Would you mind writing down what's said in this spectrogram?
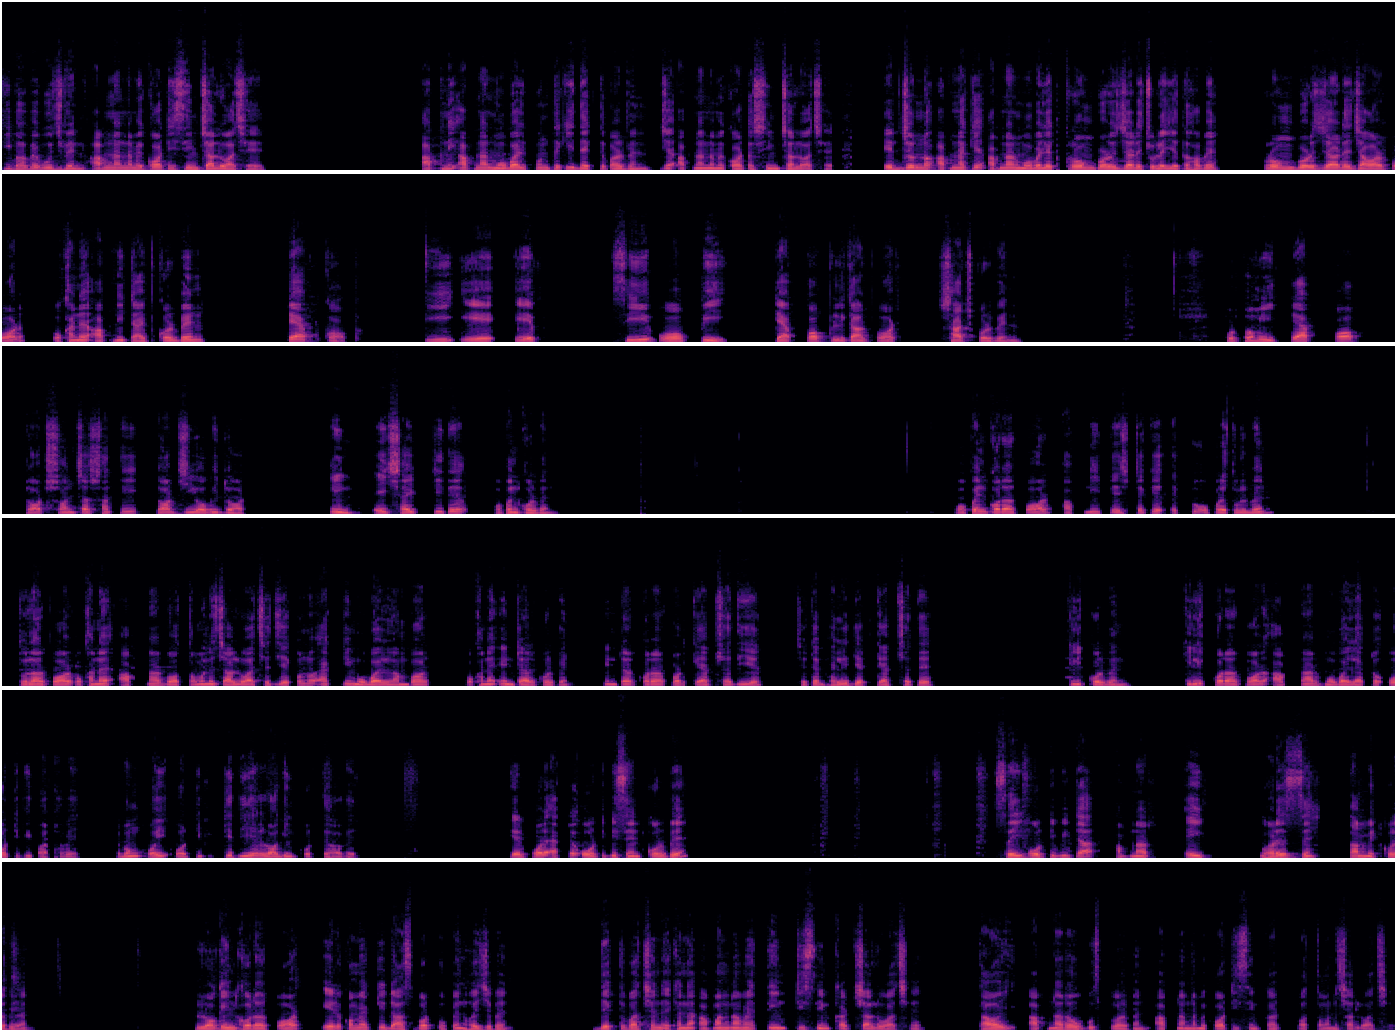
কীভাবে বুঝবেন? আপনার নামে কটি সিম চালু আছে? আপনি আপনার মোবাইল ফোন থেকেই দেখতে পারবেন যে আপনার নামে কটা সিম চালু আছে। এর জন্য আপনাকে আপনার মোবাইলে ক্রোম ব্রাউজারে চলে যেতে হবে। ক্রোম ব্রাউজারে যাওয়ার পর ওখানে আপনি টাইপ করবেন TAFCOP T A F C O P TAFCOP লেখার পর সার্চ করবেন। প্রথমেই ট্যাপ কপ ডট সঞ্চার সাথী ডট জিওভি ডট ইন এই সাইটটিতে ওপেন করবেন। ওপেন করার পর আপনি পেজটাকে একটু ওপরে তুলবেন। তোলার পর ওখানে আপনার বর্তমানে চালু আছে যে কোনো একটি মোবাইল নাম্বার ওখানে এন্টার করবেন। এন্টার করার পর ক্যাপচা দিয়ে সেটা ভ্যালিডেট ক্যাপচাতে ক্লিক করবেন। ক্লিক করার পর আপনার মোবাইলে একটা ওটিপি পাঠাবে। এবং ওই ওটিপিটি দিয়ে লগ করতে হবে। এরপর একটা ওটিপি সেন্ড করবে। সেই ওটিপিটা আপনার এই ঘরে সাবমিট করে দেবেন। লগ করার পর এরকম একটি ড্যাশবোর্ড ওপেন হয়ে যাবেন দেখতে পাচ্ছেন এখানে আমার নামে তিনটি সিম কার্ড চালু আছে। তাই আপনারাও বুঝতে পারবেন আপনার নামে কটি সিম কার্ড বর্তমানে চালু আছে।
